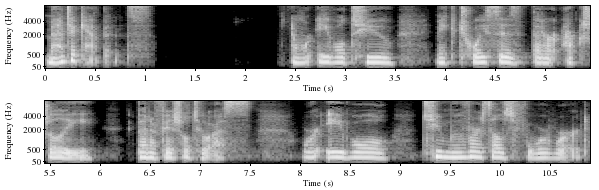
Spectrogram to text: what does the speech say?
magic happens. And we're able to make choices that are actually beneficial to us. We're able to move ourselves forward.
